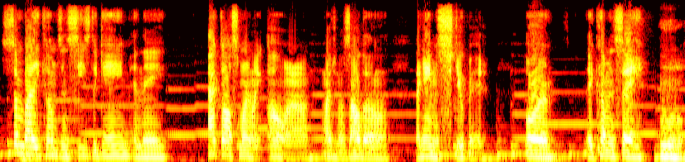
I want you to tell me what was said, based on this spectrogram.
somebody comes and sees the game and they act all smart like, oh, uh, Legend of Zelda, that game is stupid. Or they come and say, oh,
